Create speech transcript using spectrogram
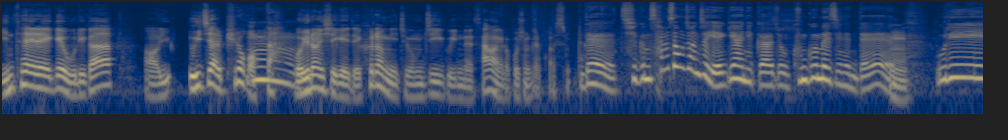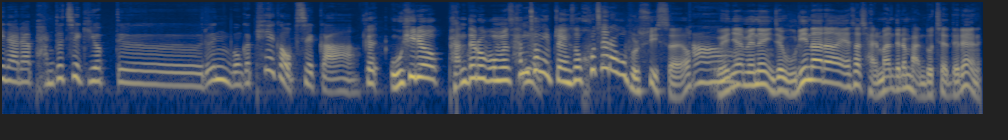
인텔에게 우리가 어, 의지할 필요가 없다. 음. 뭐 이런 식의 이제 흐름이 지금 움직이고 있는 상황이라고 보시면 될 것 같습니다. 네, 지금 삼성전자 얘기하니까 좀 궁금해지는데 음. 우리나라 반도체 기업들은 뭔가 피해가 없을까? 그러니까 오히려 반대로 보면 삼성 예. 입장에서 호재라고 볼 수 있어요. 아. 왜냐하면은 이제 우리나라에서 잘 만드는 반도체들은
